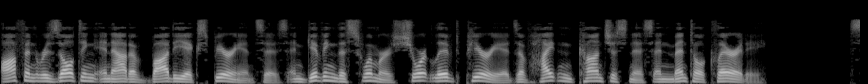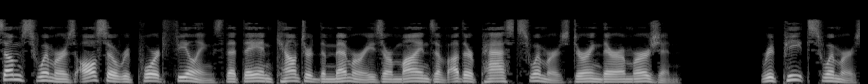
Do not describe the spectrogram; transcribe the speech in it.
often resulting in out-of-body experiences and giving the swimmers short-lived periods of heightened consciousness and mental clarity. Some swimmers also report feelings that they encountered the memories or minds of other past swimmers during their immersion. Repeat swimmers,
